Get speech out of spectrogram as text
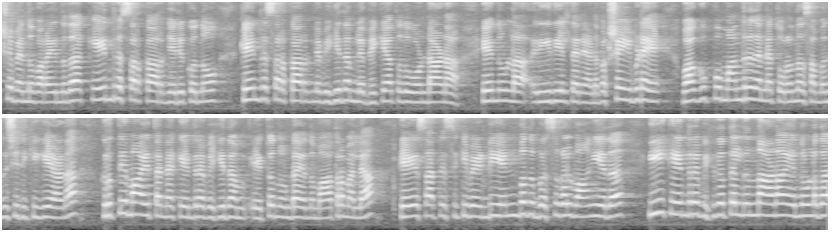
ഭാഷ്യം എന്ന് പറയുന്നത് കേന്ദ്ര സർക്കാർ ഞെരുക്കുന്നു. കേന്ദ്ര സർക്കാരിന്റെ വിഹിതം ലഭിക്കാത്തത് കൊണ്ടാണ് എന്നുള്ള രീതിയിൽ തന്നെയാണ്. പക്ഷേ ഇവിടെ വകുപ്പ് മന്ത്രി തന്നെ തുറന്ന് സമ്മതിച്ചിരിക്കുകയാണ്. കൃത്യമായി തന്നെ കേന്ദ്ര വിഹിതം എത്തുന്നുണ്ട് എന്ന് മാത്രമല്ല കെ എസ് ആർ ടി സിക്ക് വേണ്ടി എൺപത് ബസ്സുകൾ വാങ്ങിയത് ഈ കേന്ദ്ര വിഹിതത്തിൽ നിന്നാണ് എന്നുള്ളത്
